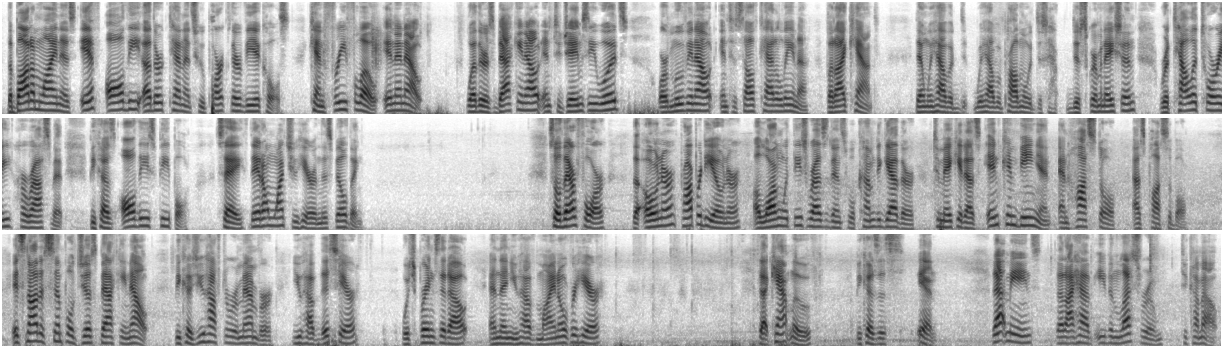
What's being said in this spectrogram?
The bottom line is if all the other tenants who park their vehicles can free flow in and out, whether it's backing out into James E. Woods or moving out into South Catalina, but I can't, then we have a we have a problem with dis discrimination, retaliatory harassment because all these people say they don't want you here in this building. So therefore, the owner, property owner, along with these residents will come together to make it as inconvenient and hostile as possible. It's not as simple just backing out because you have to remember you have this here, which brings it out, and then you have mine over here that can't move because it's in. That means that I have even less room to come out.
